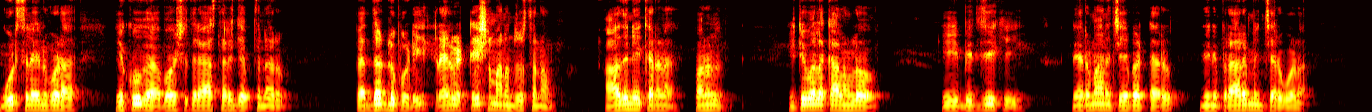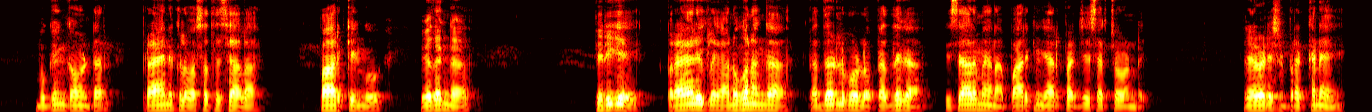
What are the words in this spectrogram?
గూడ్స్ లైన్ కూడా ఎక్కువగా భవిష్యత్తులో వేస్తారని చెప్తున్నారు. పెద్దొడ్లపూడి రైల్వే స్టేషన్ మనం చూస్తున్నాం. ఆధునీకరణ పనులు ఇటీవల కాలంలో ఈ బ్రిడ్జికి నిర్మాణం చేపట్టారు. దీన్ని ప్రారంభించారు కూడా. బుకింగ్ కౌంటర్ ప్రయాణికుల వసతిశాల పార్కింగు ఈ విధంగా పెరిగే ప్రయాణికులకు అనుగుణంగా పెద్దడ్లపూడిలో పెద్దగా విశాలమైన పార్కింగ్ ఏర్పాటు చేశారు చూడండి. రైల్వే స్టేషన్ ప్రక్కనే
